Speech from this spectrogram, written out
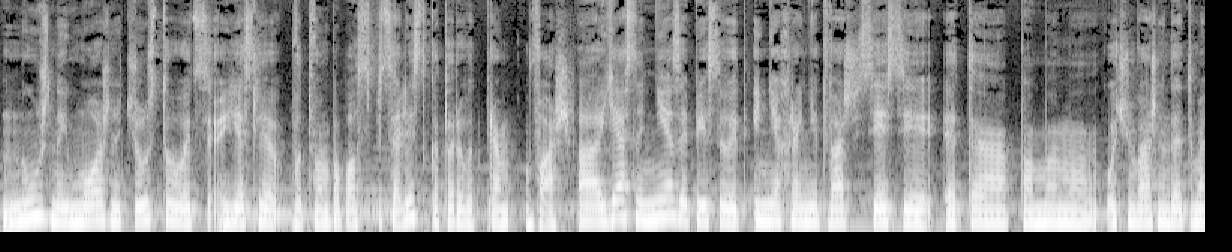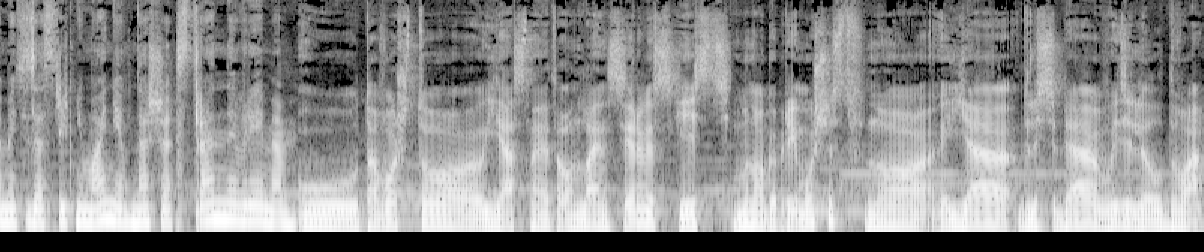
нужно и можно чувствовать, если вот вам попался специалист, который вот прям ваш. А, ясно, не записывает и не хранит ваши сессии. Это, по-моему, очень важно на этом моменте заострить внимание в наше странное время. У того, что ясно это онлайн-сервис, есть много преимуществ, но я для себя выделил два,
